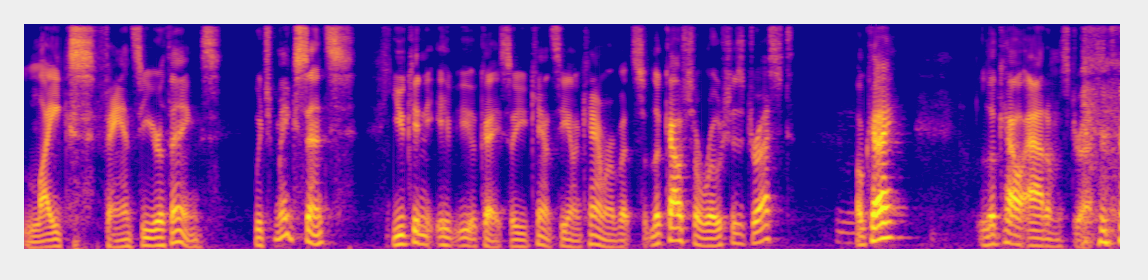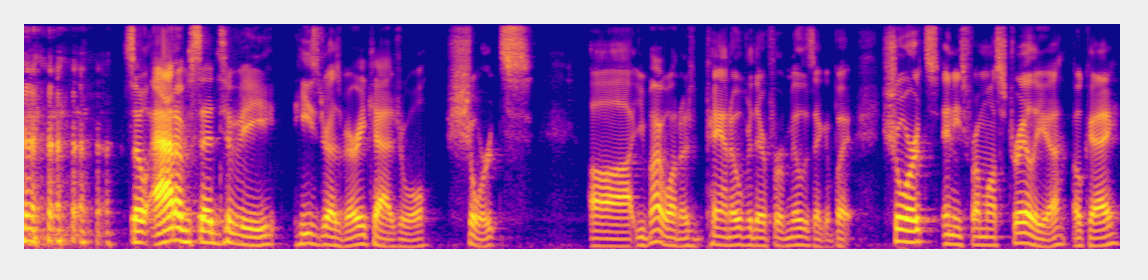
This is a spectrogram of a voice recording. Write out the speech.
likes fancier things, which makes sense. You can, if you, okay, so you can't see on camera, but so look how Sarosh is dressed. Okay? Look how Adam's dressed. so Adam said to me, he's dressed very casual, shorts. Uh, you might want to pan over there for a millisecond, but shorts, and he's from Australia, okay?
